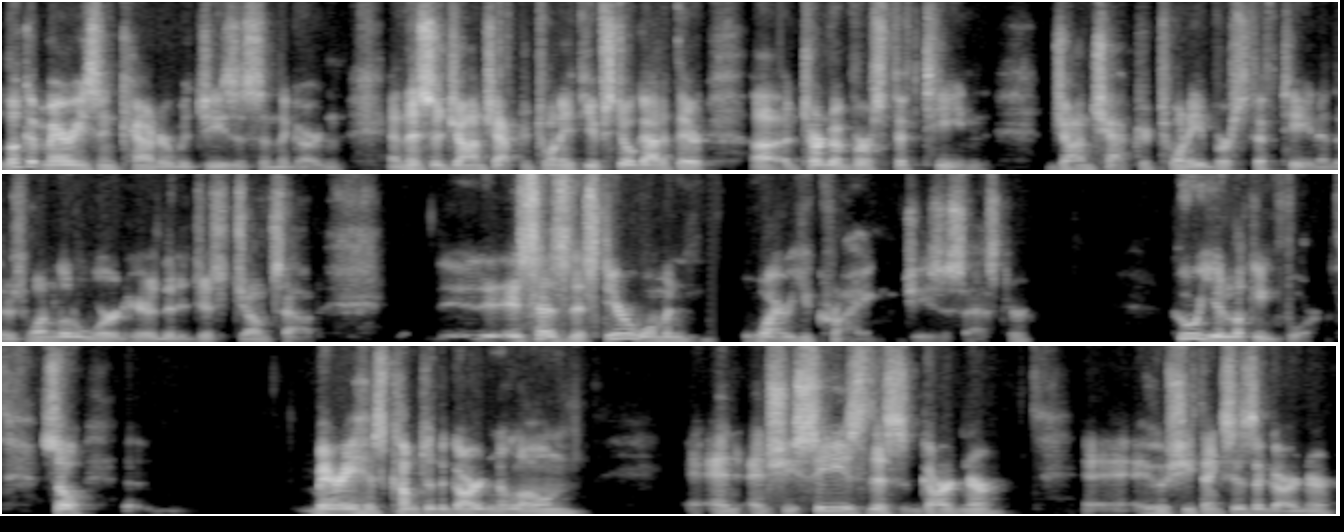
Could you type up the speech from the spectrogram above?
Look at Mary's encounter with Jesus in the garden. And this is John chapter 20. If you've still got it there, uh, turn to verse 15. John chapter 20, verse 15. And there's one little word here that it just jumps out. It says this Dear woman, why are you crying? Jesus asked her. Who are you looking for? So Mary has come to the garden alone and, and she sees this gardener Eh, who she thinks is a gardener,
